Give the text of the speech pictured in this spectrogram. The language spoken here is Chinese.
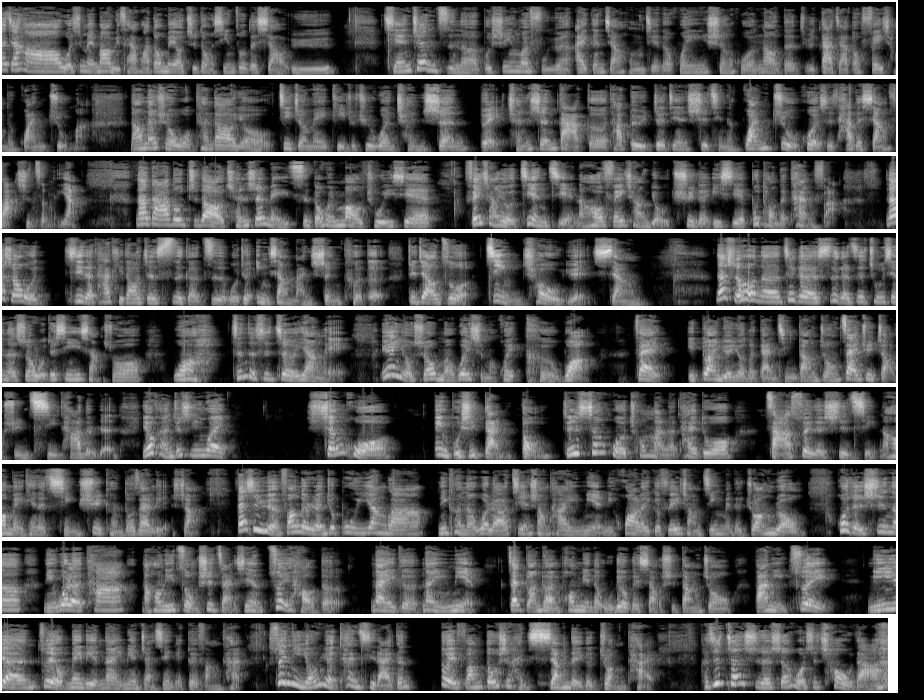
大家好，我是美貌与才华都没有，只懂星座的小鱼。前阵子呢，不是因为福原爱跟江宏杰的婚姻生活闹得就是大家都非常的关注嘛。然后那时候我看到有记者媒体就去问陈昇，对，陈昇大哥，他对于这件事情的关注或者是他的想法是怎么样？那大家都知道，陈昇每一次都会冒出一些非常有见解，然后非常有趣的一些不同的看法。那时候我记得他提到这四个字，我就印象蛮深刻的，就叫做“近臭远香”。那时候呢，这个四个字出现的时候，我就心里想说：“哇，真的是这样诶。”因为有时候我们为什么会渴望在一段原有的感情当中再去找寻其他的人？有可能就是因为生活并不是感动，就是生活充满了太多。杂碎的事情，然后每天的情绪可能都在脸上，但是远方的人就不一样啦。你可能为了要见上他一面，你画了一个非常精美的妆容，或者是呢，你为了他，然后你总是展现最好的那一个那一面，在短短碰面的五六个小时当中，把你最迷人、最有魅力的那一面展现给对方看，所以你永远看起来跟对方都是很香的一个状态。可是真实的生活是臭的啊。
